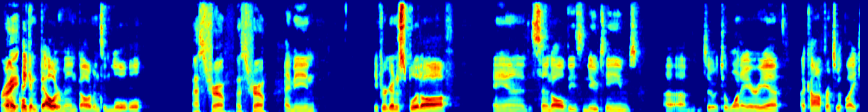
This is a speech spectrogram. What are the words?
well, they're right taking Bellarmine. Bellarmine's in Louisville. that's true that's true I mean, if you're going to split off and send all these new teams um, to to one area, a conference with like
